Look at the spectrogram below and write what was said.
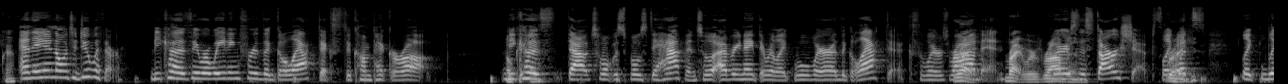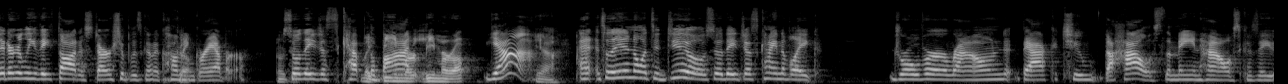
Okay. And they didn't know what to do with her because they were waiting for the Galactics to come pick her up. Because that's what was supposed to happen. So every night they were like, "Well, where are the Galactics? Where's Robin? Right, where's Where's Robin?" Where's the starships? Like Right. what's like literally they thought a starship was going to come Go. and grab her. So they just kept Like the beam her, body. beam her up. Yeah. Yeah. And so they didn't know what to do. So they just kind of like drove her around back to the house, the main house, because they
